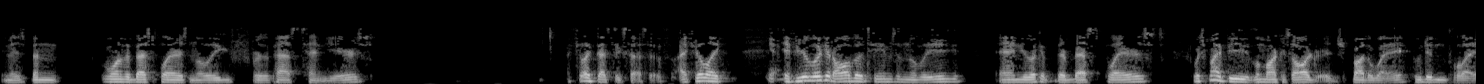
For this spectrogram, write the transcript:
you know, he's been one of the best players in the league for the past ten years. I feel like that's excessive. I feel like Yeah. if you look at all the teams in the league and you look at their best players, which might be Lamarcus Aldridge, by the way, who didn't play.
